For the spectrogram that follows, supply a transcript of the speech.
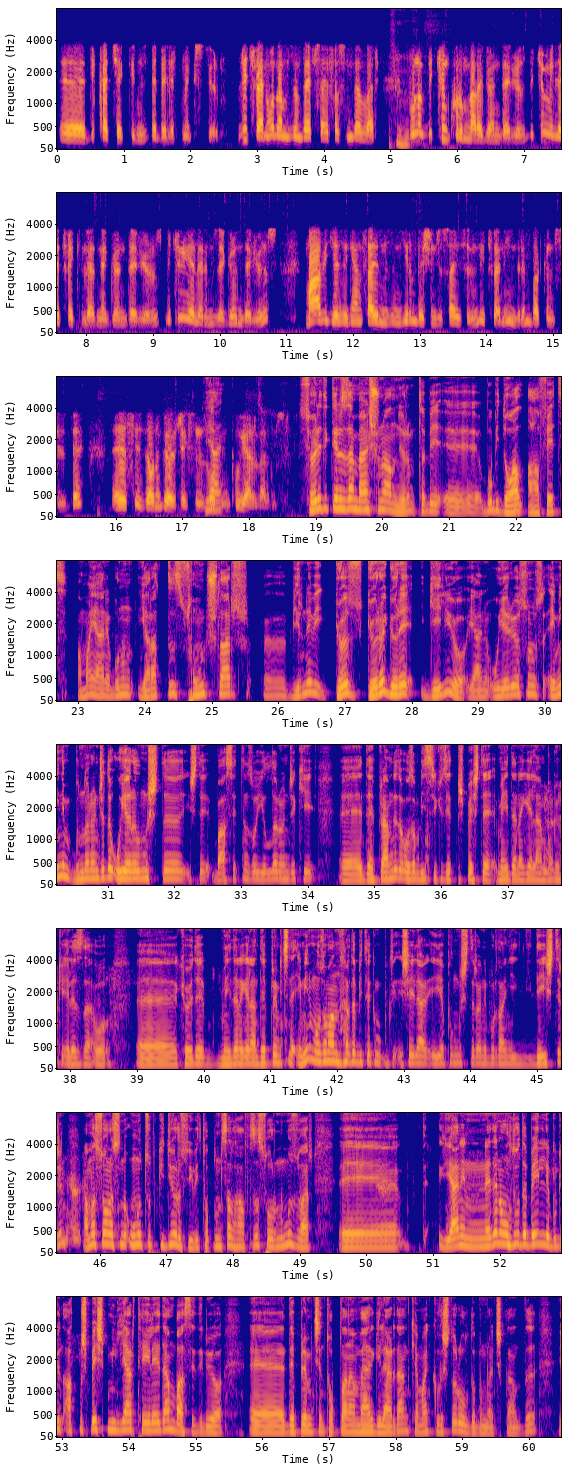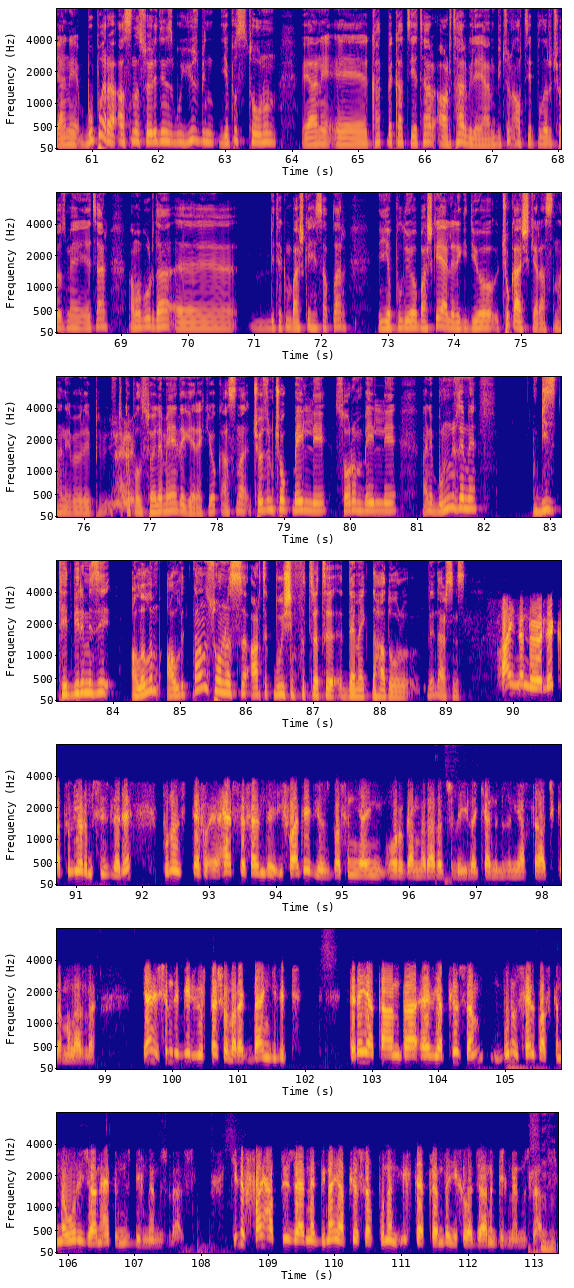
e, dikkat çektiğimizi de belirtmek istiyorum. Lütfen odamızın web sayfasında var. Bunu bütün kurumlara gönderiyoruz. Bütün milletvekillerine gönderiyoruz. Bütün üyelerimize gönderiyoruz. Mavi gezegen sayımızın 25. sayısını lütfen indirin. Bakın siz de e, siz de onu göreceksiniz. Yani, o günkü uyarılarımız. Söylediklerinizden ben şunu anlıyorum. Tabii e, bu bir doğal afet ama yani bunun yarattığı sonuçlar e, bir nevi göz göre göre geliyor. Yani uyarıyorsunuz. Eminim bundan önce de uyarılmıştı. İşte bahsettiğiniz o yıllar önceki e, depremde de o zaman 1875'te meydana gelen bugünkü Elazığ'da o e, köyde meydana gelen deprem için de eminim o zamanlarda bir takım şeyler yapılmıştır hani buradan değiştirin evet. ama sonrasında unutup gidiyoruz bir toplumsal hafıza sorunumuz var. E, yani neden olduğu da belli bugün 65 milyar TL'den bahsediliyor e, deprem için toplanan vergilerden Kemal Kılıçdaroğlu da bunun açıklandı. Yani bu para aslında söylediğiniz bu 100 bin yapı stoğunun yani e, kat be kat yeter artar bile. Yani bütün altyapıları çözmeye yeter. Ama burada e, bir takım başka hesaplar yapılıyor başka yerlere gidiyor. Çok aşikar aslında. Hani böyle üstü evet. kapalı söylemeye de gerek yok. Aslında çözüm çok belli sorun belli. Hani bunun üzerine biz tedbirimizi alalım aldıktan sonrası artık bu işin fıtratı demek daha doğru. Ne dersiniz? Aynen öyle. Katılıyorum sizlere. Bunu her seferinde ifade ediyoruz basın yayın organları aracılığıyla kendimizin yaptığı açıklamalarla. Yani şimdi bir yurttaş olarak ben gidip dere yatağında ev yapıyorsam bunun sel baskınına uğrayacağını hepimiz bilmemiz lazım. Gidip fay hattı üzerine bina yapıyorsak bunun ilk depremde yıkılacağını bilmemiz lazım.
